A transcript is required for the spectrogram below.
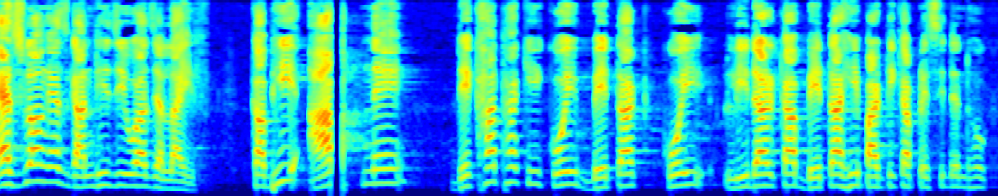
As long as Gandhi ji was alive कभी आपने देखा था कि कोई बेटा, कोई लीडर का बेटा ही पार्टी का प्रेसिडेंट होगा?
